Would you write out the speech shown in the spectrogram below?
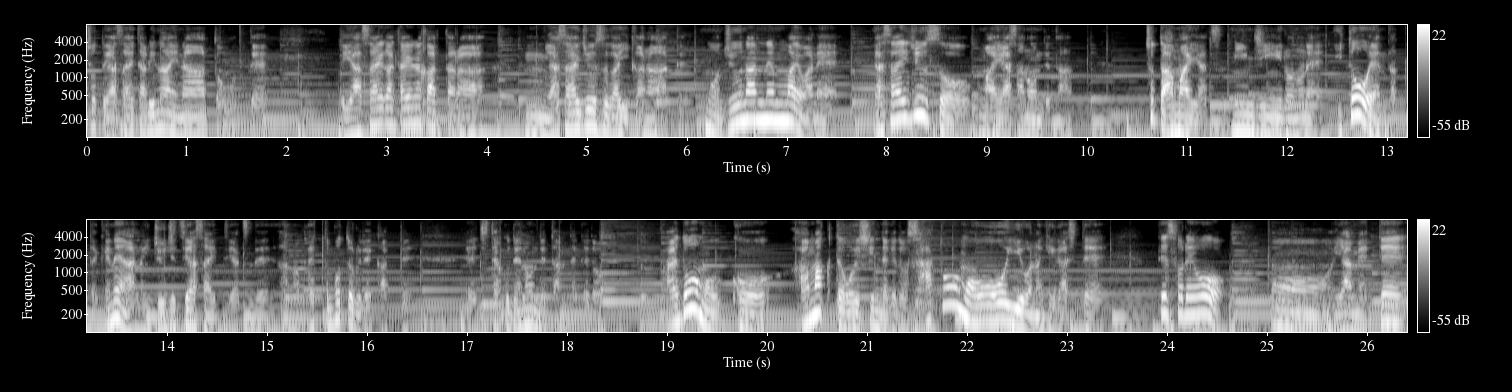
ちょっと野菜足りないなと思って、で野菜が足りなかったら、うん、野菜ジュースがいいかなって。もう十何年前はね、野菜ジュースを毎朝飲んでた。ちょっと甘いやつ、人参色のね、伊藤園だったっけね、あの、充実野菜ってやつで、あの、ペットボトルで買って、え自宅で飲んでたんだけど、あれどうもこう、甘くて美味しいんだけど、砂糖も多いような気がして、で、それを、やめて、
